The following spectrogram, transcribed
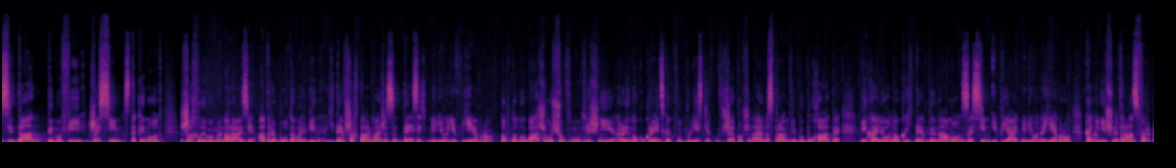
Зідан, Тимофій, Джасім з такими от жахливими наразі атрибутами він йде в Шахтар майже за 10 мільйонів євро. Тобто ми бачимо, що внутрішній ринок українських футболістів вже починає насправді вибухати. Піхальонок йде в Динамо за 7,5 мільйона євро. Канонічний трансфер.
